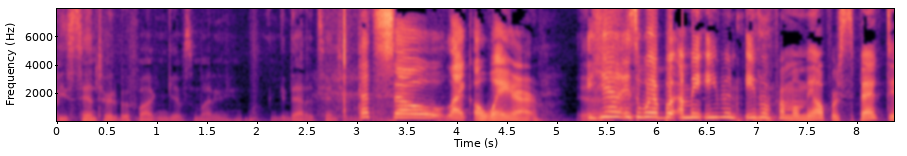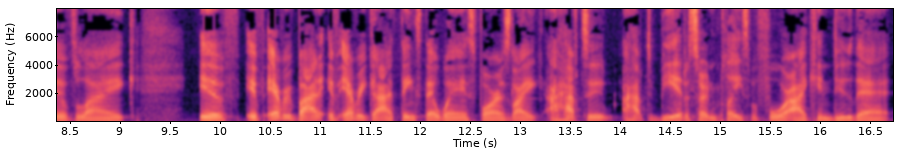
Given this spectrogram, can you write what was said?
be centered before I can give somebody that attention. That's so like aware. Yeah. it's aware, but I mean, even even from a male perspective, like if if everybody if every guy thinks that way, as far as like I have to I have to be at a certain place before I can do that,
